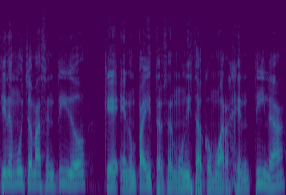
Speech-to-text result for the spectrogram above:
tiene mucho más sentido que en un país tercermundista como Argentina,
